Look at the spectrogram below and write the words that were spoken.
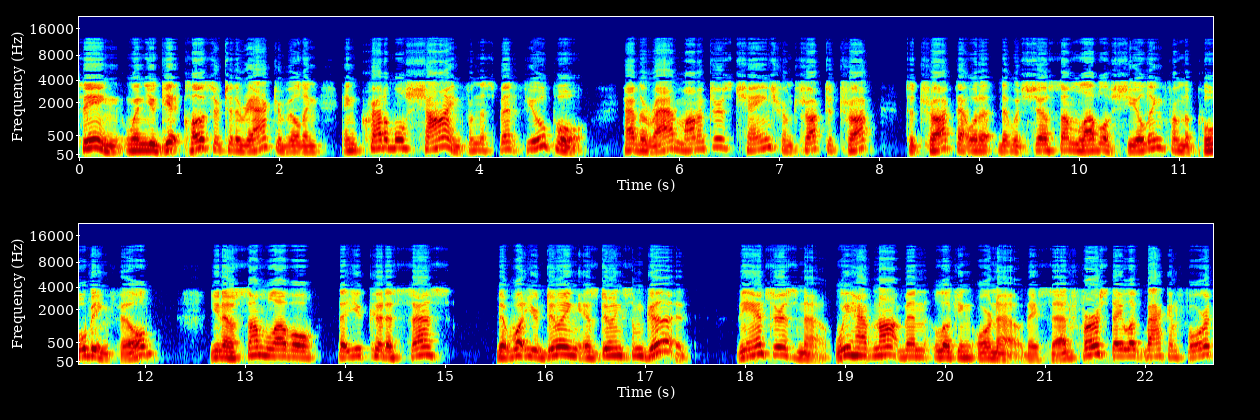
seeing, when you get closer to the reactor building, incredible shine from the spent fuel pool. Have the rad monitors change from truck to truck to truck that would, that would show some level of shielding from the pool being filled? You know, some level that you could assess that what you're doing is doing some good? The answer is no. We have not been looking or no, they said. First, they looked back and forth,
